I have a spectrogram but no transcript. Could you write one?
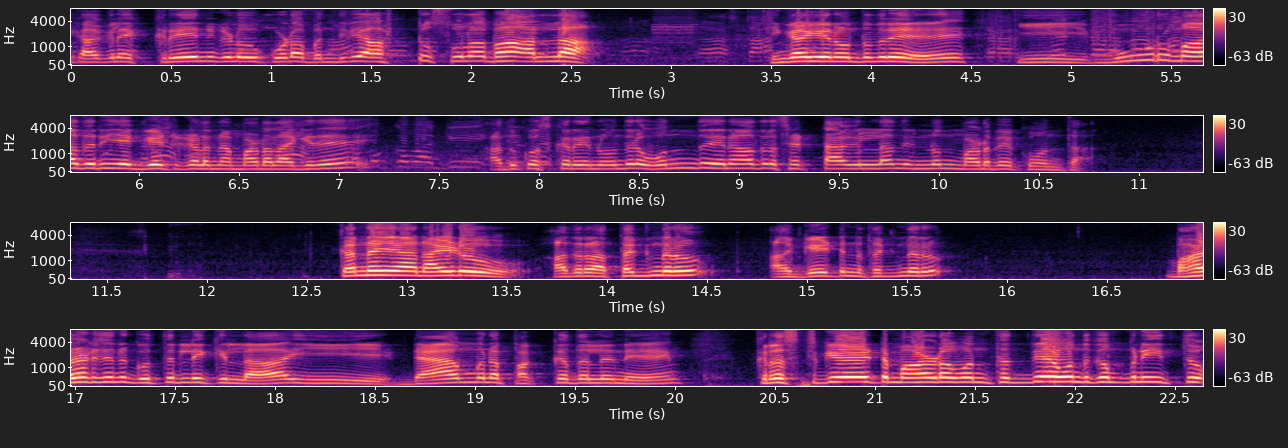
ಈಗಾಗಲೇ ಕ್ರೇನ್ಗಳು ಕೂಡ ಬಂದಿವೆ. ಅಷ್ಟು ಸುಲಭ ಅಲ್ಲ. ಹಿಂಗಾಗಿ ಏನು ಅಂತಂದರೆ, ಈ ಮೂರು ಮಾದರಿಯ ಗೇಟ್ಗಳನ್ನು ಮಾಡಲಾಗಿದೆ. ಅದಕ್ಕೋಸ್ಕರ ಏನು ಅಂದರೆ, ಒಂದು ಏನಾದರೂ ಸೆಟ್ ಆಗಿಲ್ಲ ಅಂದರೆ ಇನ್ನೊಂದು ಮಾಡಬೇಕು ಅಂತ. ಕನ್ನಯ್ಯ ನಾಯ್ಡು ಅದರ ತಜ್ಞರು, ಆ ಗೇಟಿನ ತಜ್ಞರು ಬಹಳಷ್ಟು ಜನಕ್ಕೆ ಗೊತ್ತಿರಲಿಕ್ಕಿಲ್ಲ, ಈ ಡ್ಯಾಮ್ನ ಪಕ್ಕದಲ್ಲೇ ಕ್ರಸ್ಟ್ ಗೇಟ್ ಮಾಡುವಂಥದ್ದೇ ಒಂದು ಕಂಪ್ನಿ ಇತ್ತು.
